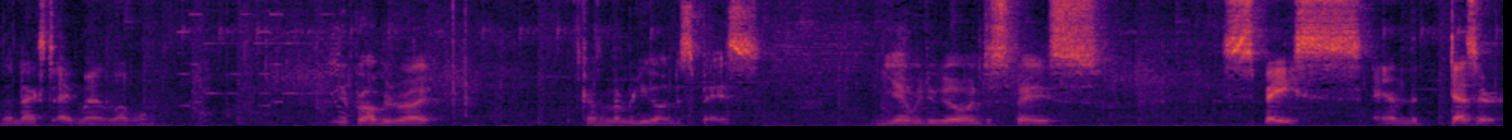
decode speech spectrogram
the next Eggman level. You're probably right. Because I remember you go into space. Yeah, we do go into space. Space and the desert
